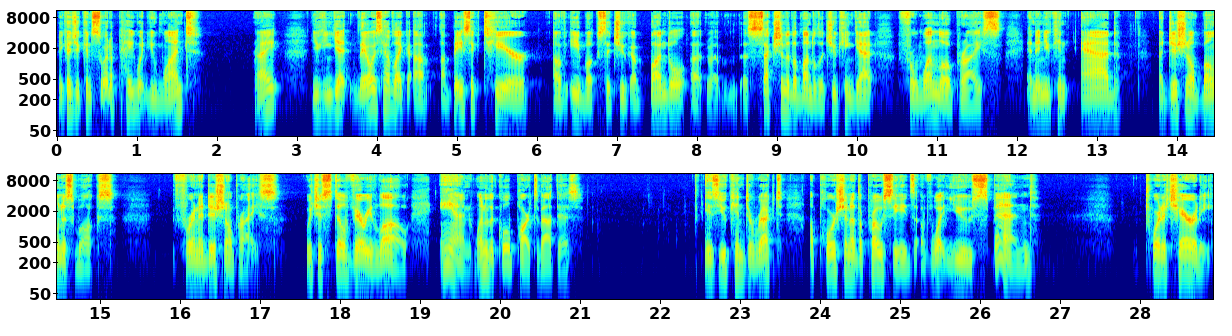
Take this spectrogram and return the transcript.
because you can sort of pay what you want, right? You can get, they always have like a, a basic tier of ebooks that you, a bundle, a, a section of the bundle that you can get for one low price. And then you can add additional bonus books for an additional price, which is still very low. And one of the cool parts about this is you can direct a portion of the proceeds of what you spend toward a charity.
